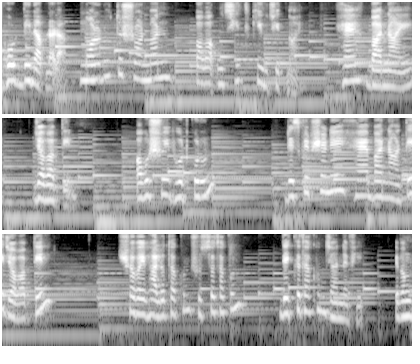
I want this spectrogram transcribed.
ভোট দিন আপনারা। মরণোত্তর সম্মান পাওয়া উচিত কি উচিত নয়। হ্যাঁ বা নায় জবাব দিন। অবশ্যই ভোট করুন। ডেসক্রিপশনে হ্যাঁ বা নাতে জবাব দিন। সবাই ভালো থাকুন, সুস্থ থাকুন, দেখতে থাকুন জাহ্নভী এবং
